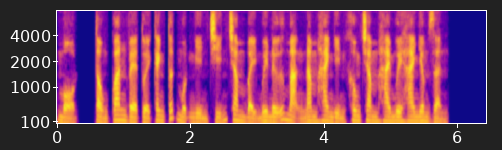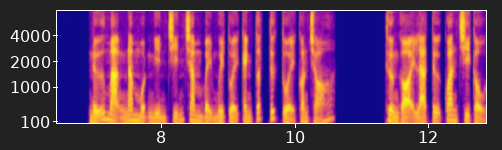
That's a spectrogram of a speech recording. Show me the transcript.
1. Tổng quan về tuổi canh tuất 1970 nữ mạng năm 2022 nhâm dần. Nữ mạng năm 1970 tuổi canh tuất tức tuổi con chó. Thường gọi là tự quan chi cầu,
